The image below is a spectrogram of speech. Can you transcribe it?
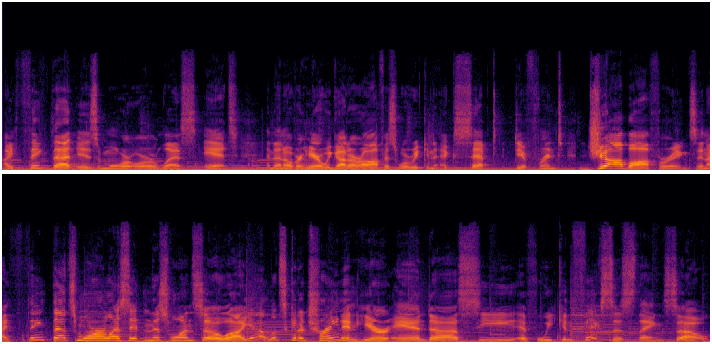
I think that is more or less it. And then over here we got our office where we can accept different job offerings. And I think that's more or less it in this one. So uh, yeah, let's get a train in here and uh, see if we can fix this thing. So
